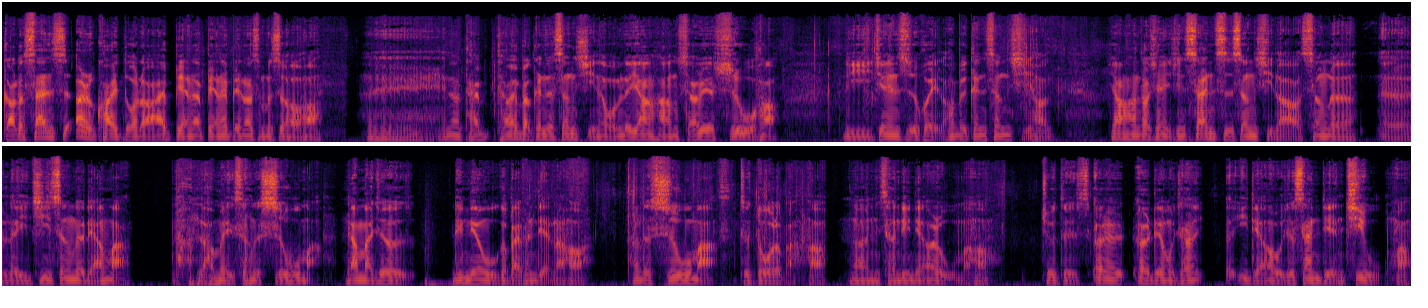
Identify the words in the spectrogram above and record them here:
搞到三十二块多了，还贬了，贬了，贬到什么时候哈？哎，那台台湾要不要跟着升息呢？我们的央行十二月十五号理监事会了，会不会跟升息哈？央行到现在已经三次升息了，升了呃累计升了两码，老美升了十五码，两码就。零点五个百分点了哈，它的十五码就多了吧？哈，那你乘零点二五嘛，哈，就得二二点五加上一点二五就三点七五哈。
